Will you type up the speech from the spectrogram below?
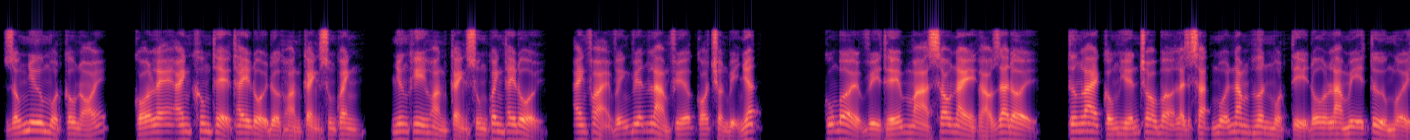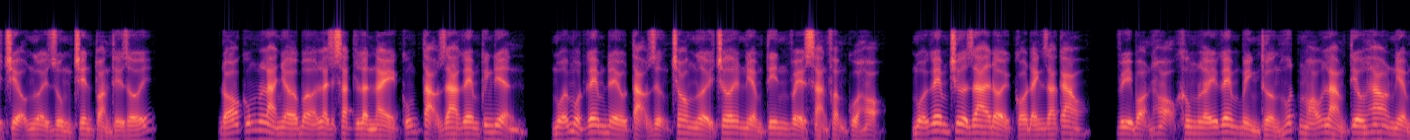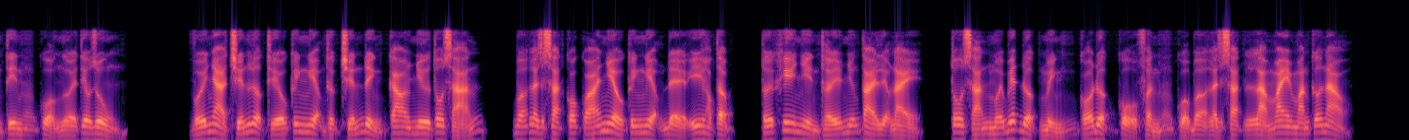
Giống như một câu nói, có lẽ anh không thể thay đổi được hoàn cảnh xung quanh, nhưng khi hoàn cảnh xung quanh thay đổi, anh phải vĩnh viễn làm phía có chuẩn bị nhất. Cũng bởi vì thế mà sau này gáo ra đời, tương lai cống hiến cho bờ lại sạt mỗi năm hơn 1 tỷ đô la Mỹ từ 10 triệu người dùng trên toàn thế giới. Đó cũng là nhờ bờ lại sạt lần này cũng tạo ra game kinh điển, mỗi một game đều tạo dựng cho người chơi niềm tin về sản phẩm của họ, mỗi game chưa ra đời có đánh giá cao, vì bọn họ không lấy game bình thường hút máu làm tiêu hao niềm tin của người tiêu dùng. Với nhà chiến lược thiếu kinh nghiệm thực chiến đỉnh cao như Tô Sán, bờ lại sạt có quá nhiều kinh nghiệm để y học tập, tới khi nhìn thấy những tài liệu này, Tô Sán mới biết được mình có được cổ phần của bờ lạch sạt là may mắn cỡ nào.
